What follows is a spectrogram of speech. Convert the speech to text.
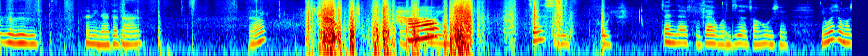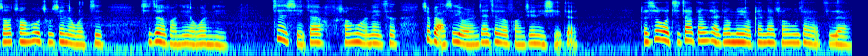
嗯，那你拿着它。好。好。真实浮站在浮在文字的窗户前，你为什么说窗户出现的文字是这个房间有问题？字写在窗户的内侧，就表示有人在这个房间里写的。可是我直到刚才都没有看到窗户上有字啊，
